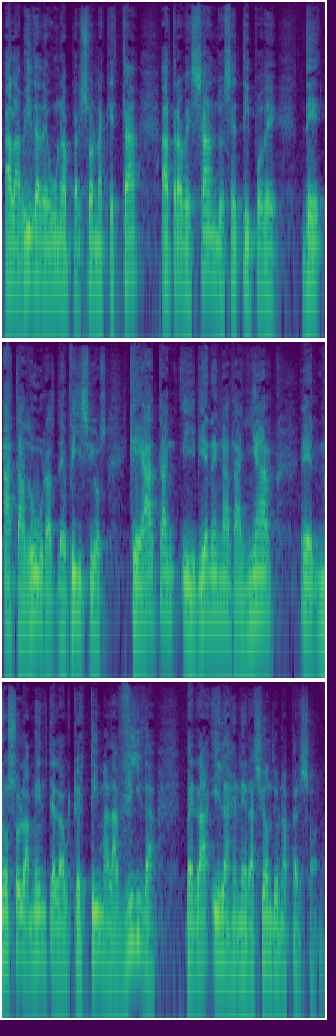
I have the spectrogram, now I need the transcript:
a la vida de una persona que está atravesando ese tipo de, de ataduras, de vicios que atan y vienen a dañar eh, no solamente la autoestima, la vida, ¿verdad? Y la generación de una persona.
